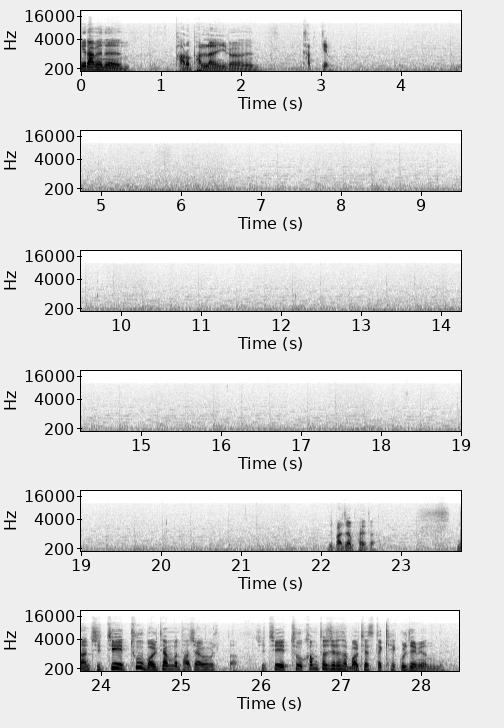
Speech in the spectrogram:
통일하면은 바로 반란이 일어나는 갓겜. 이제 마지막 판이다. 난 GTA2 멀티 한번 다시 해보고 싶다. GTA2 컴퓨터실에서 멀티 했을 때 개꿀잼이었는데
